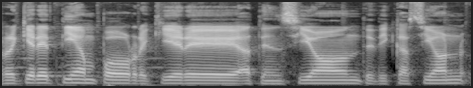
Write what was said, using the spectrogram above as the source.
requiere tiempo, requiere atención, dedicación,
